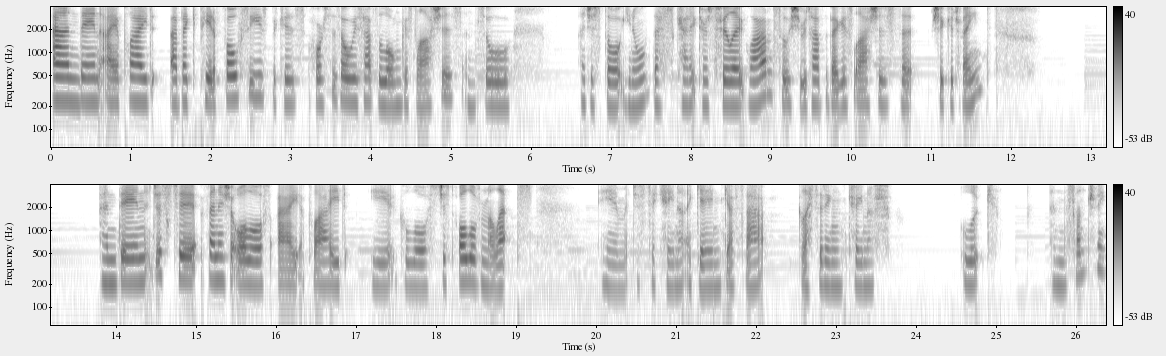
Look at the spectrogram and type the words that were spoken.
And then I applied a big pair of falsies because horses always have the longest lashes and so I just thought, you know, this character's full out glam, so she would have the biggest lashes that she could find. And then just to finish it all off, I applied a gloss just all over my lips, um, just to kind of again give that glittering kind of look in the sunshine.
